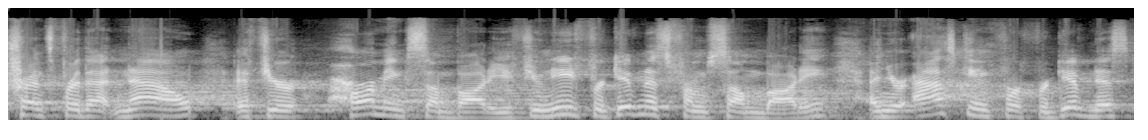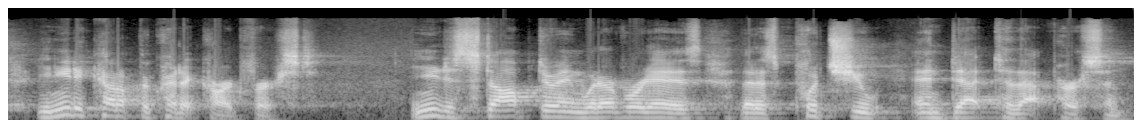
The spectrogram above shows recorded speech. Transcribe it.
transfer that now. If you're harming somebody, if you need forgiveness from somebody, and you're asking for forgiveness, you need to cut up the credit card first. You need to stop doing whatever it is that has put you in debt to that person.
